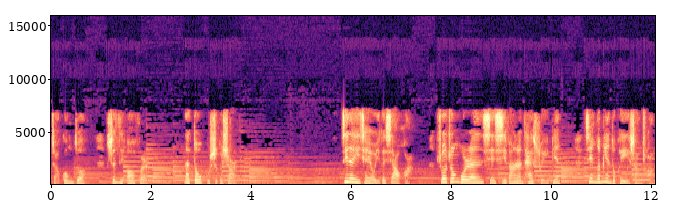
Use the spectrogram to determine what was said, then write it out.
找工作、申请 offer，那都不是个事儿。记得以前有一个笑话，说中国人嫌西方人太随便，见个面都可以上床，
